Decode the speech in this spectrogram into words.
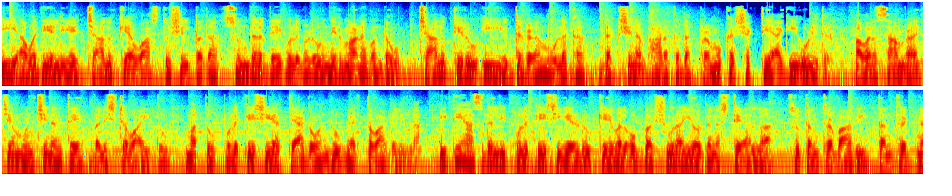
ಈ ಅವಧಿಯಲ್ಲಿಯೇ ಚಾಲುಕ್ಯ ವಾಸ್ತುಶಿಲ್ಪದ ಸುಂದರ ದೇಗುಲಗಳು ನಿರ್ಮಾಣಗೊಂಡವು. ಚಾಲುಕ್ಯರು ಈ ಯುದ್ಧಗಳ ಮೂಲಕ ದಕ್ಷಿಣ ಭಾರತದ ಪ್ರಮುಖ ಶಕ್ತಿಯಾಗಿ ಉಳಿದರು. ಅವರ ಸಾಮ್ರಾಜ್ಯ ಮುಂಚಿನಂತೆ ಬಲಿಷ್ಠವಾಯಿತು ಮತ್ತು ಪುಲಕೇಶಿಯ ತ್ಯಾಗವೊಂದು ವ್ಯರ್ಥವಾಗಲಿಲ್ಲ. ಇತಿಹಾಸದಲ್ಲಿ ಪುಲಕೇಶಿ ಎರಡು ಕೇವಲ ಒಬ್ಬ ಶೂರ ಯೋಧನಷ್ಟೇ ಅಲ್ಲ ಸುತಂತ್ರಭಾವಿ ತಂತ್ರಜ್ಞ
